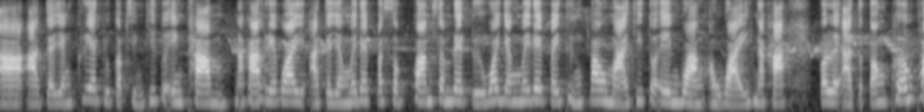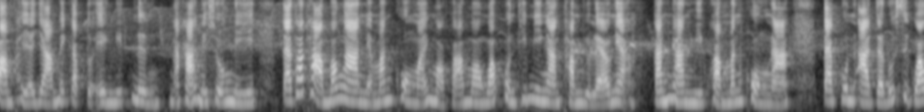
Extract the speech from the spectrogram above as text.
อาอาจจะยังเครียดอยู่กับสิ่งที่ตัวเองทำนะคะ เรียกว่าอาจจะยังไม่ได้ประสบความสำเร็จ หรือว่ายังไม่ได้ไปถึงเป้าหมายที่ตัวเองวางเอาไว้นะคะ ก็เลยอาจจะต้องเพิ่มความพยายามให้กับตัวเองนิดนึงนะคะ ในช่วงนี้ แต่ถ้าถามว่างานเนี่ยมั่นคงไหมหมอฟ้ามองว่าคนที่มีงานทำอยู่แล้วเนี่ยการงานมีความมั่นคงนะ แต่คุณอาจจะรู้สึกว่า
